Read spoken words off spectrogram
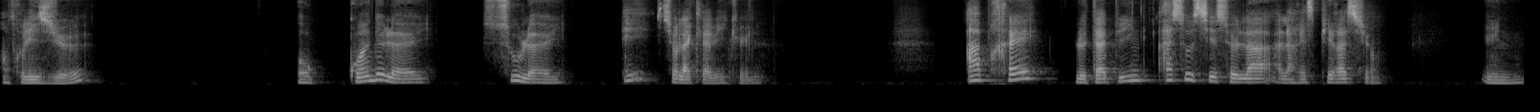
entre les yeux, au coin de l'œil, sous l'œil et sur la clavicule. Après le tapping, associez cela à la respiration. Une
